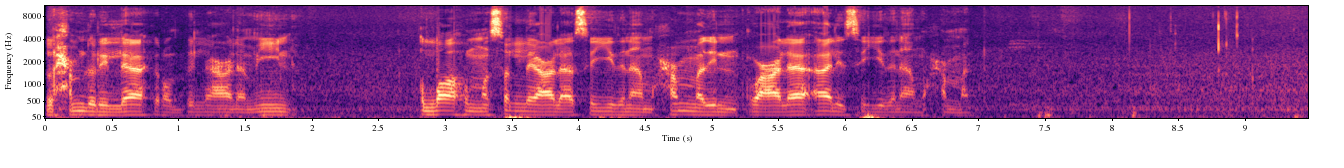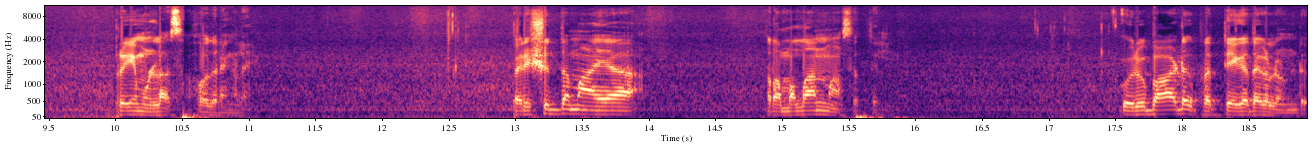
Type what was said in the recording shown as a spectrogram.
الحمد لله رب العالمين اللهم صل على سيدنا محمد وعلى آل سيدنا محمد പ്രിയമുള്ള സഹോദരങ്ങളെ പരിശുദ്ധമായ റമദാൻ മാസത്തിൽ ഒരുപാട് പ്രത്യേകതകളുണ്ട്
